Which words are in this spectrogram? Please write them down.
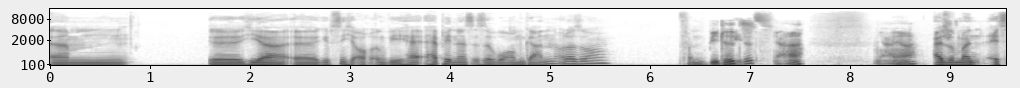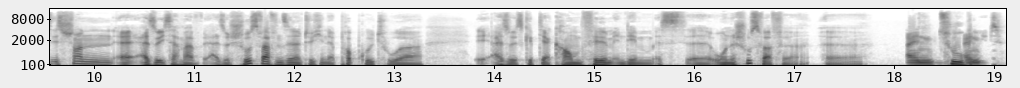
Ähm, äh, hier, äh, gibt es nicht auch irgendwie ha Happiness is a Warm Gun oder so? Von Beatles? Beatles? Ja. Ja, ja. Also man, es ist schon, äh, also ich sag mal, also Schusswaffen sind natürlich in der Popkultur, äh, also es gibt ja kaum einen Film, in dem es äh, ohne Schusswaffe äh, ein, zugeht.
